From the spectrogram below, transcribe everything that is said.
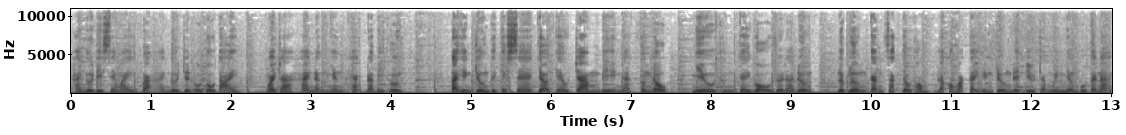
hai người đi xe máy và hai người trên ô tô tải. Ngoài ra, hai nạn nhân khác đã bị thương. Tại hiện trường thì chiếc xe chở keo tràm bị nát phần đầu, nhiều thân cây gỗ rơi ra đường. Lực lượng cảnh sát giao thông đã có mặt tại hiện trường để điều tra nguyên nhân vụ tai nạn.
